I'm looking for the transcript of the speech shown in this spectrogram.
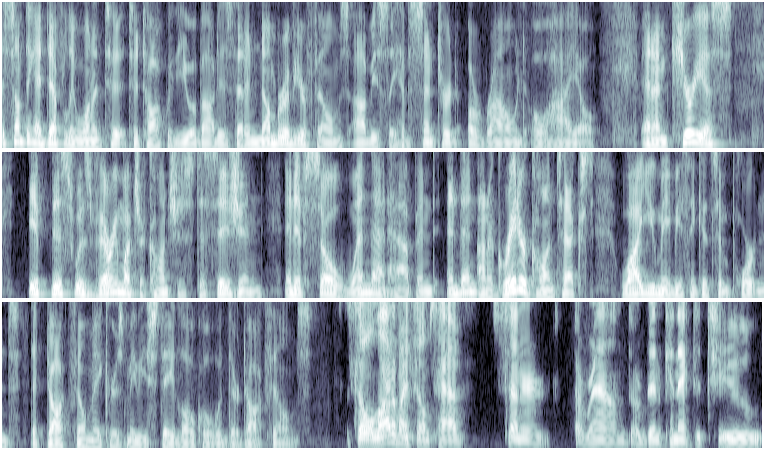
Something I definitely wanted to, to talk with you about is that a number of your films obviously have centered around Ohio. And I'm curious if this was very much a conscious decision, and if so, when that happened, and then on a greater context, why you maybe think it's important that doc filmmakers maybe stay local with their doc films. So a lot of my films have centered around or been connected to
